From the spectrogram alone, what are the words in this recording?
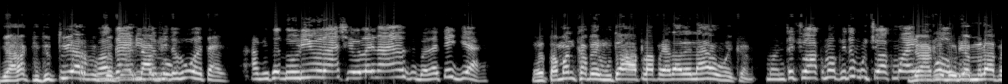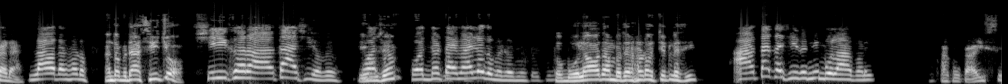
વ્યારા કીધું તું યાર વગાડી તમે તો શું હતા અમે તો દોડીયું ના શેવ લઈને આવ્યો છું બધા થઈ ગયા. તમને ખબર હું તો આટલા પેડા લઈને આવ્યો હોય કણ. મને તો ચોકમાં કીધું હું ચોકમાં જો આટલા દોડિયા મેલા પેડા. લાવો તા થોડો. અને તો બધા સીચો શીખર આવતા સી હવે. એવું છે? પોતનો ટાઈમ આવ્યો તો બધા તો બોલાવો તમે બધા હડો ચેટલે સી આવતા તો સી તો નહીં બોલાવા પડી. આખું કાઢીશ છે.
